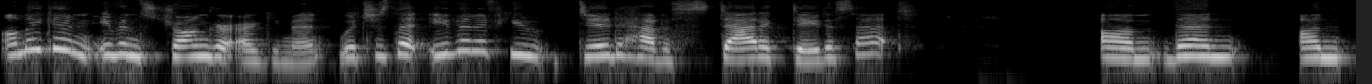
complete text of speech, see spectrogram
I'll make an even stronger argument, which is that even if you did have a static data set, um, then on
